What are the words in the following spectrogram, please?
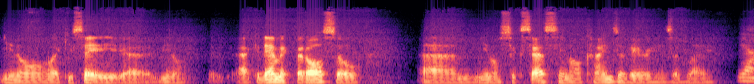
you know, like you say, uh, you know, academic, but also, um, you know, success in all kinds of areas of life. Yeah,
